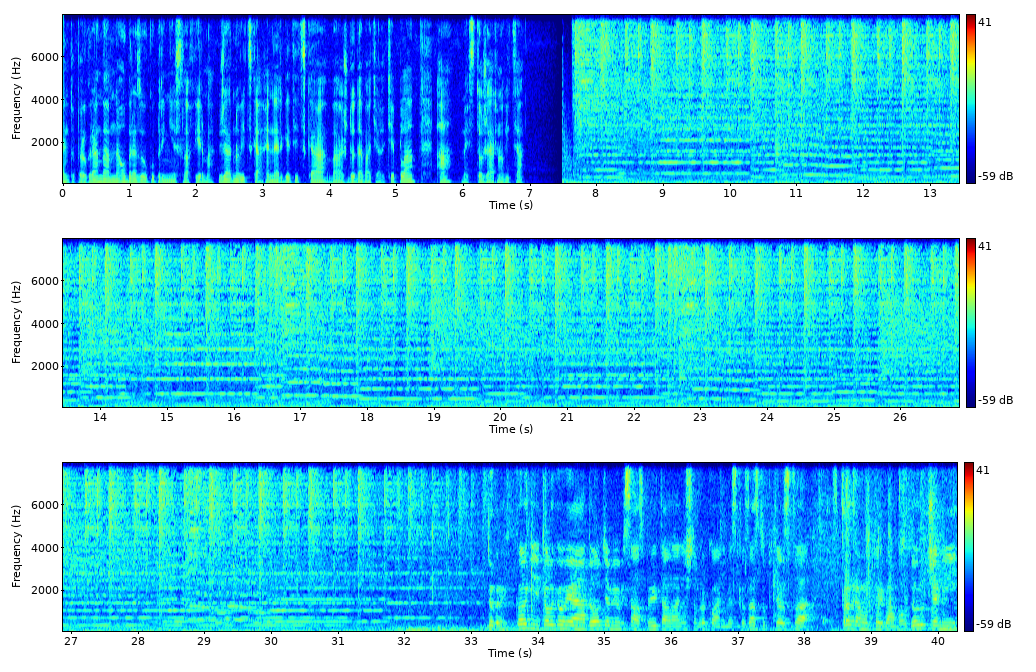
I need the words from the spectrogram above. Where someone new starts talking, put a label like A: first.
A: Tento program vám na obrazovku priniesla firma Žarnovická energetická, váš dodavateľ tepla a mesto Žarnovica.
B: Kolegyne, kolegovia, dovolte mi, aby som vás privítal na dnešnom rokovaní Mestského zastupiteľstva s programom, ktorý vám bol doručený.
